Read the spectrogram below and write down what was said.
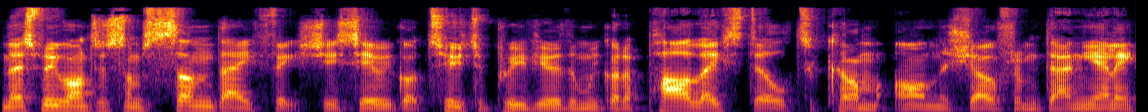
let's move on to some Sunday fixtures here. We've got two to preview, then we've got a parlay still to come on the show from Daniele.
